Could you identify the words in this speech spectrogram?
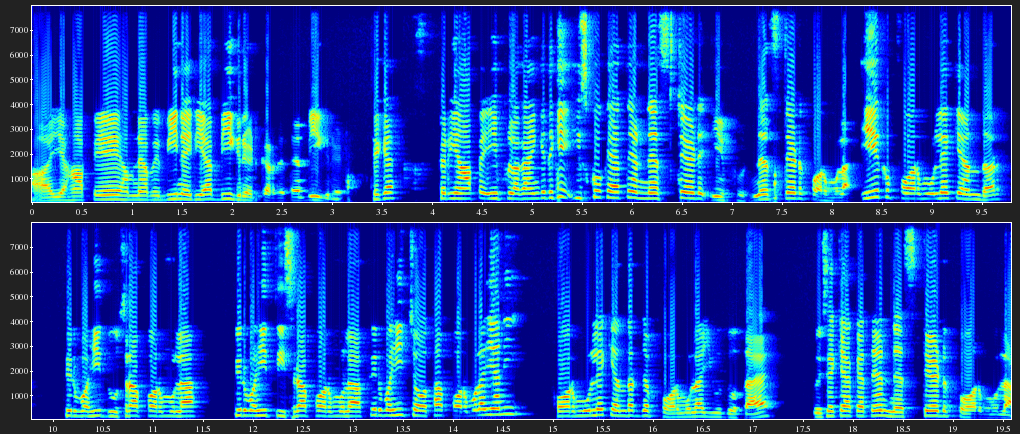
आ, यहाँ पे हमने अभी बी नहीं दिया बी ग्रेड कर देते हैं बी ग्रेड ठीक है? फिर यहाँ पे इफ़ लगाएँगे। देखिए इसको कहते हैं नेस्टेड इफ़ नेस्टेड फॉर्मूला एक फॉर्मूले के अंदर फिर वही दूसरा फॉर्मूला फिर वही तीसरा फॉर्मूला फिर वही चौथा फॉर्मूला यानी फॉर्मूले के अंदर जब फॉर्मूला यूज़ होता है तो इसे क्या कहते हैं? नेस्टेड फॉर्मूला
